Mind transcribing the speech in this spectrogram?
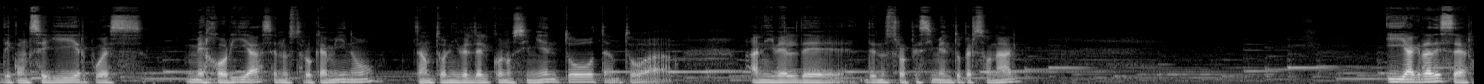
de, conseguir pues mejorías en nuestro camino, tanto a nivel del conocimiento, tanto a, a nivel de, nuestro crecimiento personal. Y agradecer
